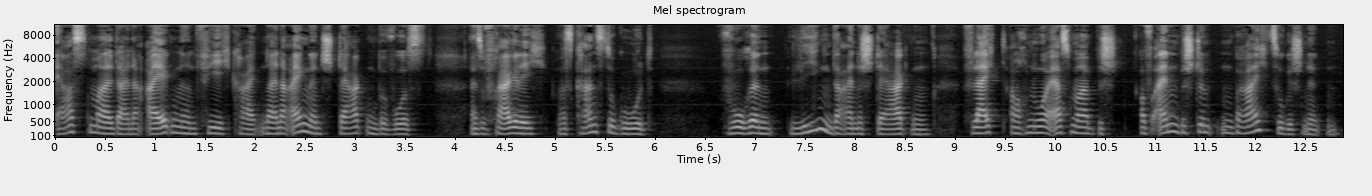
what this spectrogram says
erstmal deine eigenen Fähigkeiten, deine eigenen Stärken bewusst. Also frage dich, was kannst du gut? Worin liegen deine Stärken? Vielleicht auch nur erstmal auf einen bestimmten Bereich zugeschnitten.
